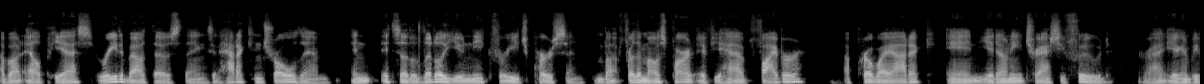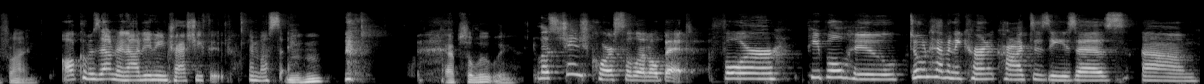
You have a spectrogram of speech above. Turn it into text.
about LPS, read about those things and how to control them. And it's a little unique for each person. But for the most part, if you have fiber, a probiotic, and you don't eat trashy food, right, you're going to be fine. All comes down to not eating trashy food, I must say. Mm-hmm. Absolutely. Let's change course a little bit. For people who don't have any current chronic diseases, um,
